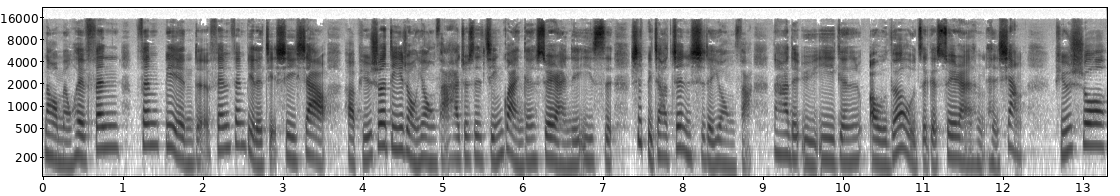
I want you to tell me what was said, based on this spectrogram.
那我们会分分辨的分分别的解释一下哦。好，比如说第一种用法，它就是尽管跟虽然的意思是比较正式的用法。那它的语义跟 although 这个虽然很很像。比如说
